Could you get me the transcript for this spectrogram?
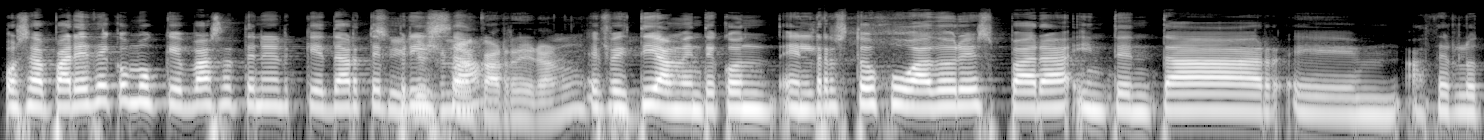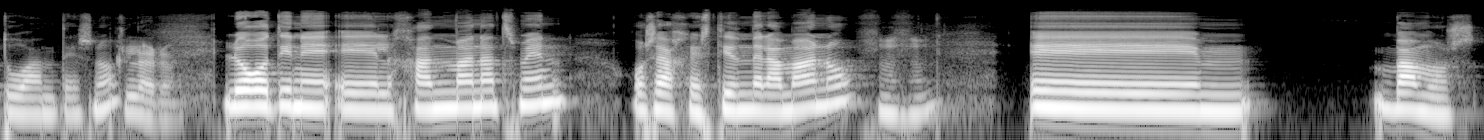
O sea, parece como que vas a tener que darte Sí, que es prisa. una carrera, ¿no? Efectivamente, con el resto de jugadores para intentar em, hacerlo tú antes, ¿no? Claro. Luego tiene el hand management, o sea, gestión de la mano. Em, vamos,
